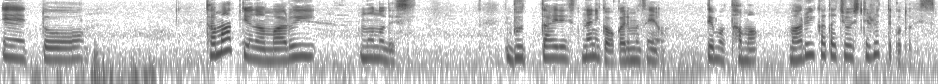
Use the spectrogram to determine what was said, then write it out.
えっ、と玉っていうのは丸いものです。物体です。何か分かりませんよ。でも玉。丸い形をしてるってことです。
